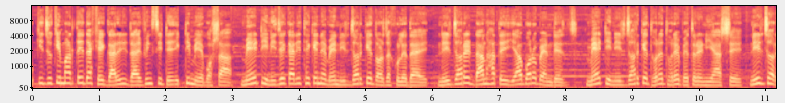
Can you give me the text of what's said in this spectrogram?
উকি ঝুঁকি মারতেই দেখে গাড়ির ড্রাইভিং সিটে একটি মেয়ে বসা। মেয়েটি নিজে গাড়ি থেকে নেমে নির্ঝরকে দরজা খুলে দেয়। নির্ঝরের ডান হাতে ইয়া বড় ব্যান্ডেজ। মেয়েটি নির্ঝরকে ধরে ধরে ভেতরে নিয়ে আসে। নির্ঝর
